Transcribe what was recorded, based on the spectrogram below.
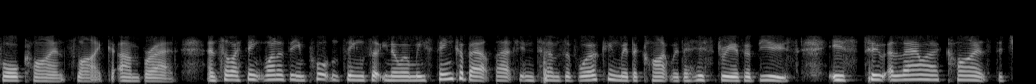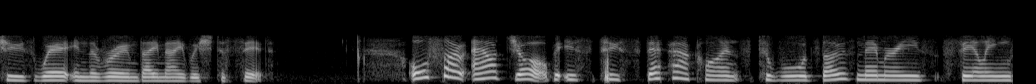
for clients like um, Brad. And so I think one of the important things that, you know, when we think about that in terms of working with a client with a history of abuse, is to allow our clients to choose where in the room they may wish to sit. Also, our job is to step our clients towards those memories, feelings,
